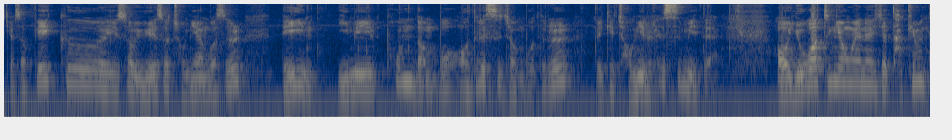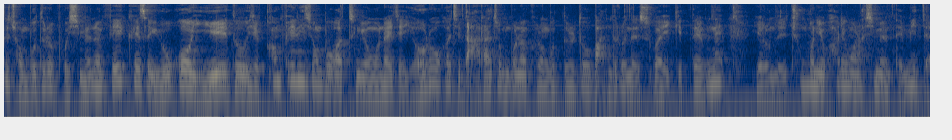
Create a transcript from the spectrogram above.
그래서 fake에서 위에서 정의한 것을 name, 이메일, phone number, address 정보들을 이렇게 정의를 했습니다. 어, 요 같은 경우에는 이제 document 정보들을 보시면은 fake에서 요거 이외에도 이제 company 정보 같은 경우나 이제 여러 가지 나라 정보나 그런 것들도 만들어낼 수가 있기 때문에 여러분들이 충분히 활용을 하시면 됩니다.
